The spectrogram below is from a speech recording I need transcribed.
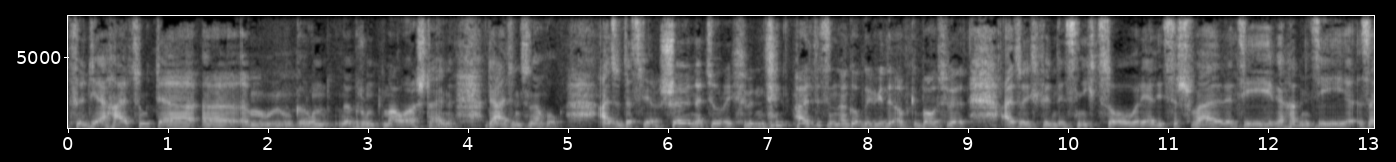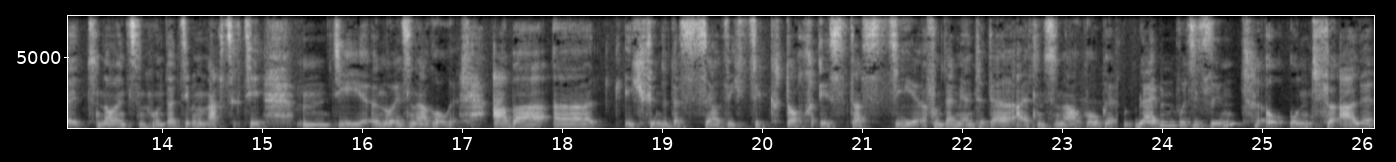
für, die Erhaltung der äh, ähm, Grund, Grundmauersteine der alten Synagoge. Also das wäre schön natürlich, wenn die alte Synagoge wieder aufgebaut wird. Also ich finde es nicht so realistisch, weil die, wir haben sie seit 1987 die, die neue Synagoge. Aber äh, ich finde, dass sehr wichtig doch ist, dass die Fundamente der alten Synagoge bleiben, wo sie sind und für alle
